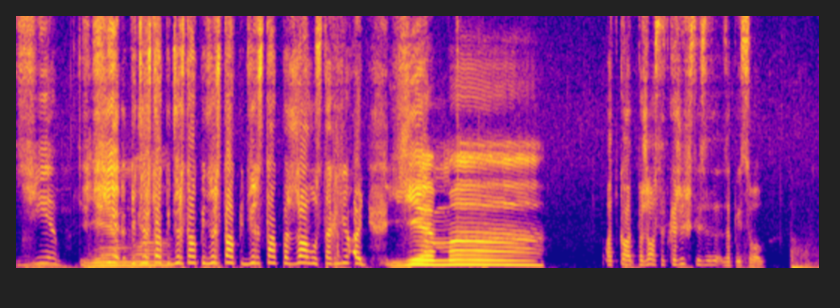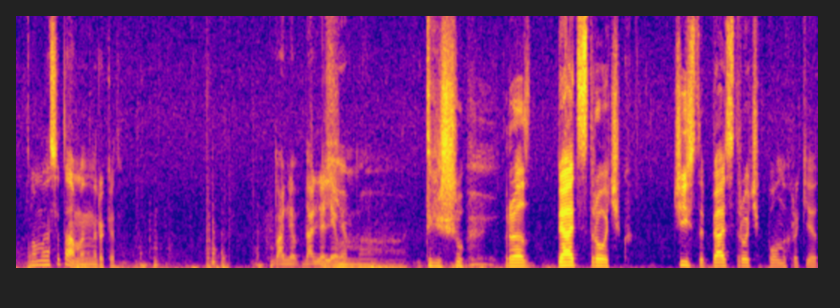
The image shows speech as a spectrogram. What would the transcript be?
Є! Єма. Підверстак, підверстак, підверстак, підверстак, пожалуйста, глянь! Єма. Откат, пожалуйста, скажи, що ти за- записував. Ну, у мене сита, а не ракет. Дальня, дальня лево. Єма. Ти що? Раз, п'ять строчок. Чисто п'ять строчок повних ракет.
